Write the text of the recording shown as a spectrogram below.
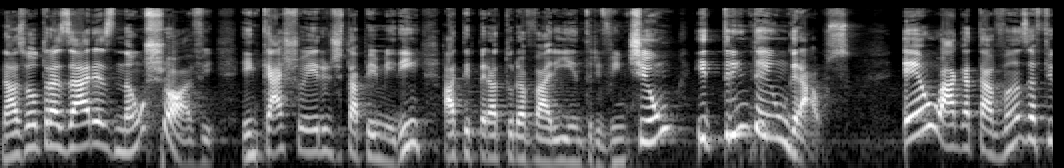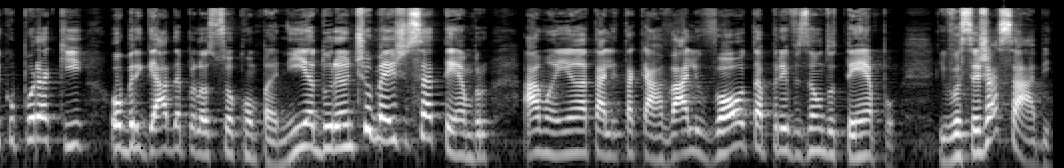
Nas outras áreas não chove. Em Cachoeiro de Itapemirim, a temperatura varia entre 21 e 31 graus. Eu, Agatha Vanza, fico por aqui. Obrigada pela sua companhia durante o mês de setembro. Amanhã a Thalita Carvalho volta à previsão do tempo. E você já sabe,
